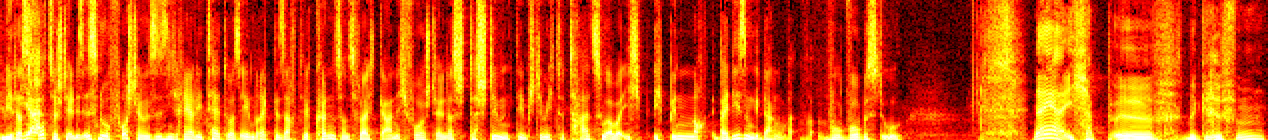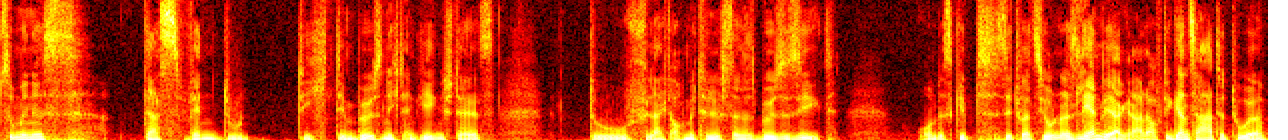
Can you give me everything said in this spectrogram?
mir das ja. vorzustellen. Es ist nur Vorstellung, es ist nicht Realität. Du hast eben direkt gesagt, wir können es uns vielleicht gar nicht vorstellen. Das, das stimmt, dem stimme ich total zu. Aber ich, ich bin noch bei diesem Gedanken. Wo, wo bist du? Naja, ich habe äh, begriffen zumindest, dass wenn du dich dem Bösen nicht entgegenstellst, du vielleicht auch mithilfst, dass das Böse siegt. Und es gibt Situationen, das lernen wir ja gerade auf die ganze harte Tour.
